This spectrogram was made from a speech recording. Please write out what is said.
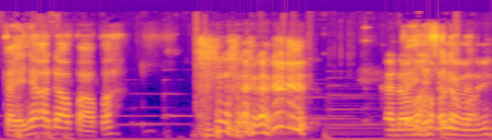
kayaknya ada apa-apa. Ada Kayaknya apa sih ada gimana? nih?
